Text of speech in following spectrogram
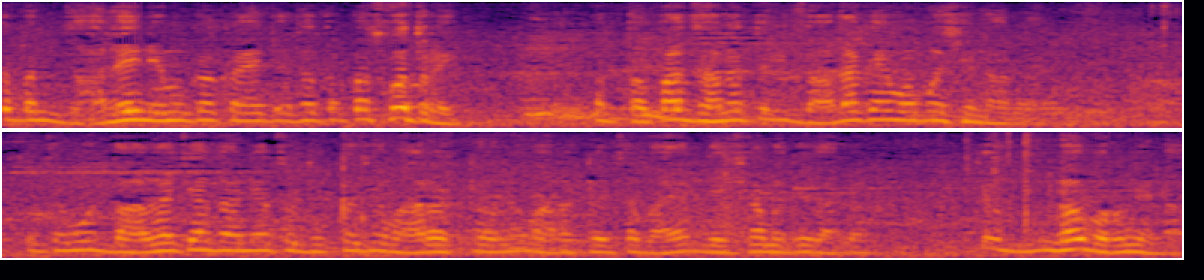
तर पण झालंय नेमकं काय त्याचा तपास होत राहील. पण तपास झाला तरी दादा काय वापस येणार नाही. त्याच्यामुळे दादाच्या जाण्याचं दुःख जे महाराष्ट्रानं महाराष्ट्राच्या बाहेर देशामध्ये झालं ते न भरून येणार.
